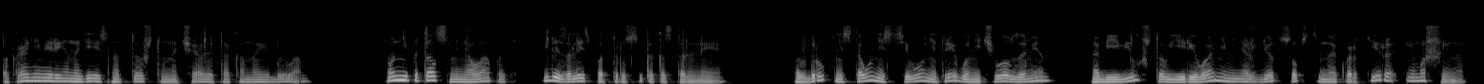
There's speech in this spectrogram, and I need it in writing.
По крайней мере, я надеюсь на то, что вначале так оно и было. Он не пытался меня лапать или залезть под трусы, как остальные. Вдруг ни с того ни с сего, не требуя ничего взамен, объявил, что в Ереване меня ждет собственная квартира и машина.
